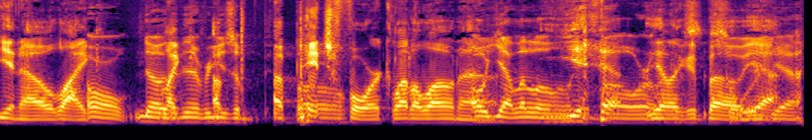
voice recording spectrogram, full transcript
You know, like Oh, no, they like never use a a bow. pitchfach, let alone a oh yeah, let alone yeah, a bow or yeah, like, a a bow, sword, yeah, yeah.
